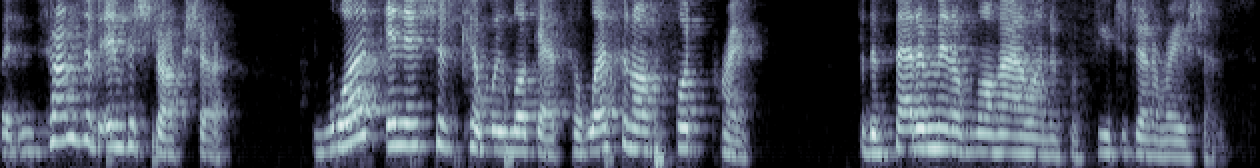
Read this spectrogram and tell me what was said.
but in terms of infrastructure, what initiatives can we look at to lessen our footprint for the betterment of Long Island and for future generations?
